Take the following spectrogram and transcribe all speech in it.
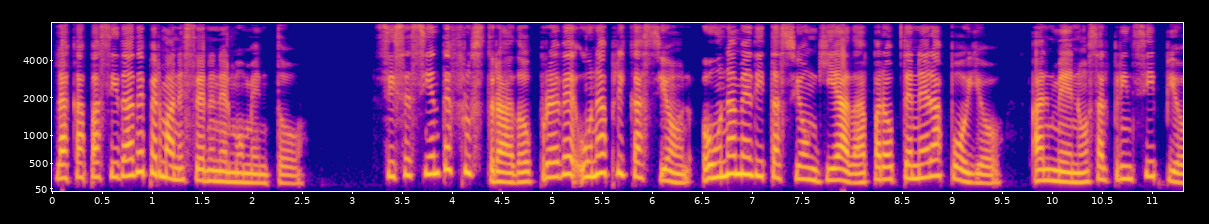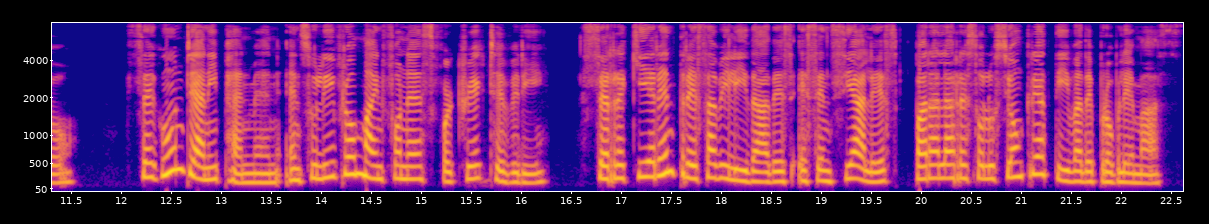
la capacidad de permanecer en el momento. Si se siente frustrado, pruebe una aplicación o una meditación guiada para obtener apoyo, al menos al principio. Según Danny Penman en su libro Mindfulness for Creativity, se requieren tres habilidades esenciales para la resolución creativa de problemas.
